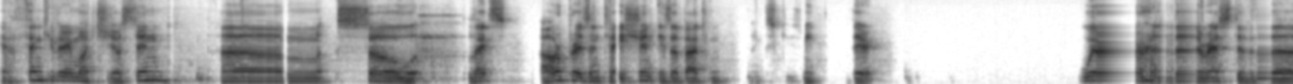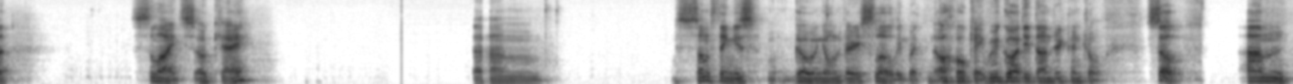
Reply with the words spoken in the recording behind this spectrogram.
Yeah, thank you very much, Justin. Um, so let's, our presentation is about, excuse me, there. Where are the rest of the slides? Okay. Um, something is going on very slowly, but oh, okay, we got it under control. So um,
